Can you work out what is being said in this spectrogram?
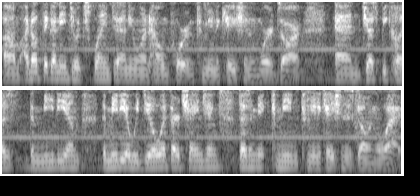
Um, I don't think I need to explain to anyone how important communication and words are. And just because the medium, the media we deal with are changing, doesn't mean communication is going away.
